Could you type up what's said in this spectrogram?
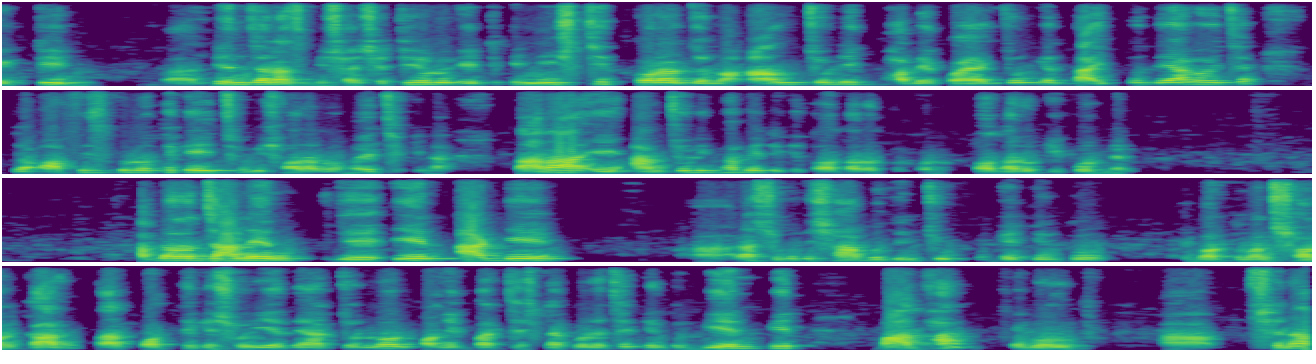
একটি ডেঞ্জারাস বিষয়, সেটি হলো এটিকে নিশ্চিত করার জন্য আঞ্চলিকভাবে কয়েকজনকে দায়িত্ব দেওয়া হয়েছে যে অফিসগুলো থেকে এই ছবি সরানো হয়েছে কিনা। তারা এই আঞ্চলিকভাবে এটিকে তদারকি তদারকি করবেন। আপনারা জানেন যে এর আগে রাষ্ট্রপতি শাহাবুদ্দিন চুপ্পুকে কিন্তু বর্তমান সরকার তারপর থেকে সরিয়ে দেওয়ার জন্য অনেকবার চেষ্টা করেছে, কিন্তু বিএনপির বাধা এবং সেনা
